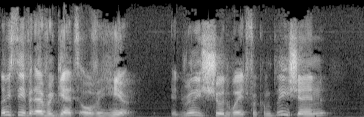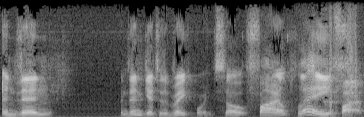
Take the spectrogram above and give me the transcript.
let me see if it ever gets over here. It really should wait for completion and then and then get to the breakpoint. So file To play. the file.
